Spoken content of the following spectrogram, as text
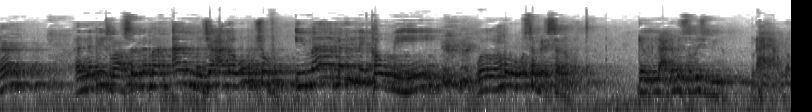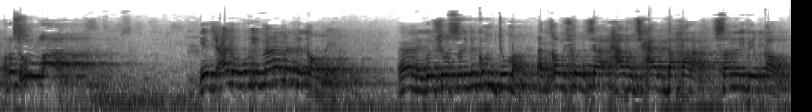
ها؟ النبي صلى الله عليه وسلم أم جعله شوف إماما لقومه وعمره سبع سنوات. قال لك لا يصليش بينا لا حول رسول الله. يجعله إماما لقومه. ها يقول شو صلي بكم أنتم القوم شكون؟ حافظ شحال؟ بقرة صلي بالقوم.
